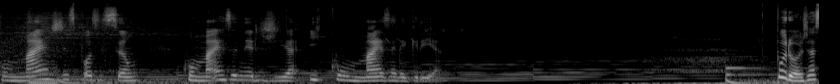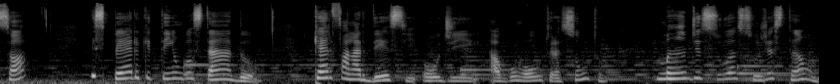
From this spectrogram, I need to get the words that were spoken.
com mais disposição, com mais energia e com mais alegria. Por hoje é só. Espero que tenham gostado. Quer falar desse ou de algum outro assunto? Mande sua sugestão.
